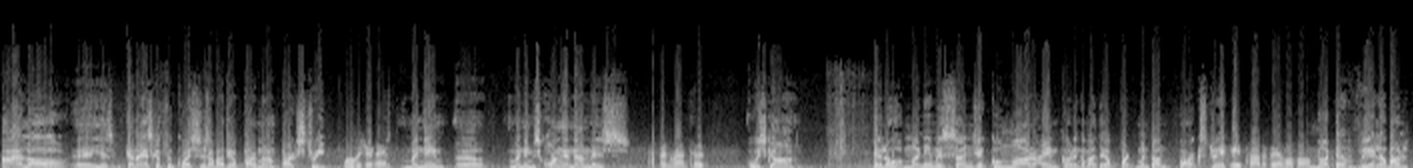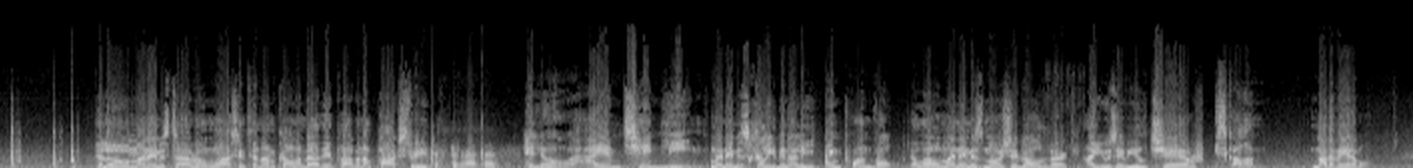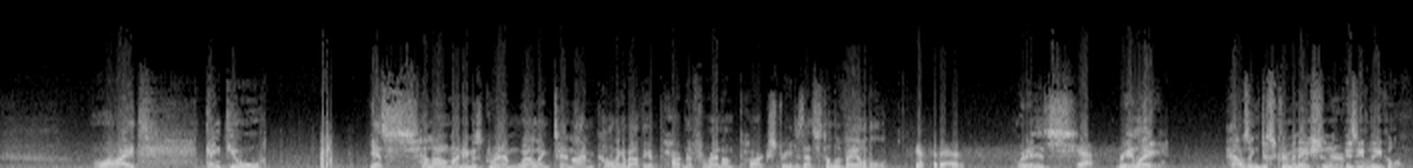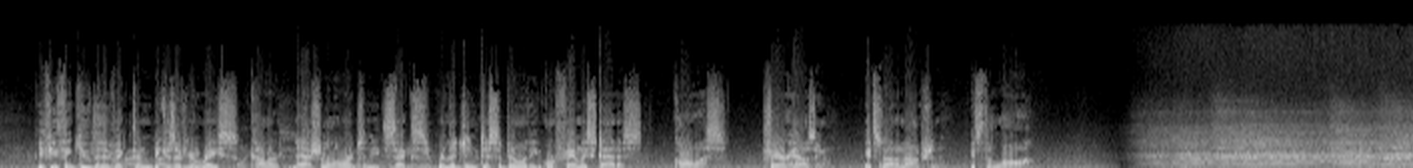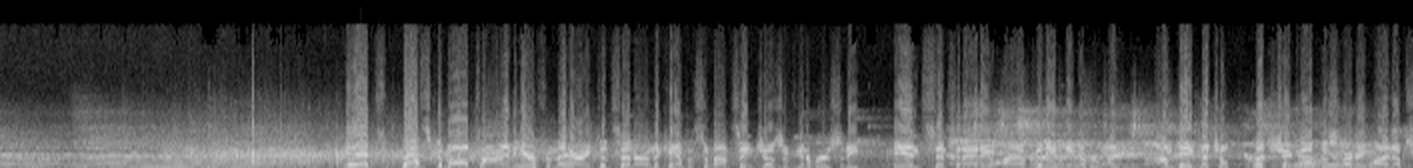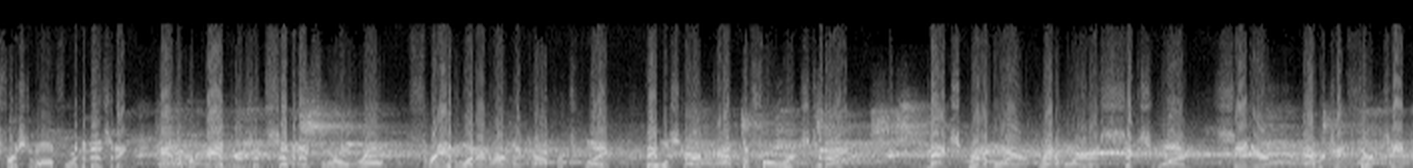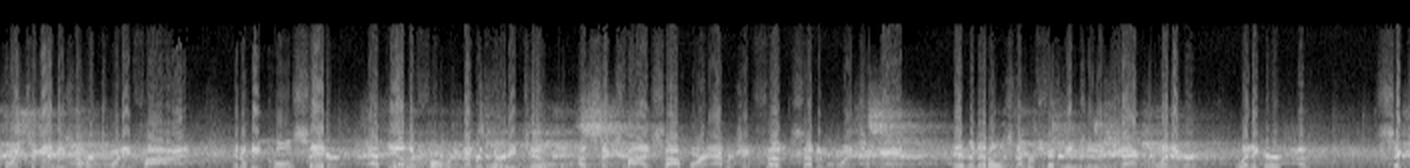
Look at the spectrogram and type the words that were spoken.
Uh, hello. Uh, yes, can I ask a few questions about the apartment on Park Street? What was your name? My name, uh, my name is Juan Hernandez. It's been rented. Oh, it's gone. Hello, my name is Sanjay Kumar. I am calling about the apartment on Park Street. It's not available. Not available? Hello, my name is Tyrone Washington. I'm calling about the apartment on Park Street. Just been rented. Hello, I am Chen Ling. My name is Khalid bin Ali. I'm Tuan Vo. Hello, my name is Moshe Goldberg. I use a wheelchair. It's gone. Not available. All right. Thank you. Yes, hello, my name is Graham Wellington. I'm calling about the apartment for rent on Park Street. Is that still available? Yes, it is. What is? Yes. Really? Housing discrimination is illegal. If you think you've been a victim because of your race, color, national origin, sex, religion, disability, or family status, call us. Fair housing. It's not an option, it's the law. Basketball time here from the Harrington Center on the campus of Mount St. Joseph University in Cincinnati, Ohio. Good evening, everyone. I'm Dave Mitchell. Let's check out the starting lineups. First of all, for the visiting Hanover Panthers at 7 and 4 overall, 3 and 1 in Heartland Conference play. They will start at the forwards tonight. Max Grenemoyer. Grenemoyer, a 6'1 senior, averaging 13 points a game. He's number 25. It'll be Cole Sater at the other forward, number 32, a 6'5 sophomore, averaging seven points a game. In the middle is number 52, Jack Winiger. Winiger, a 6'7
